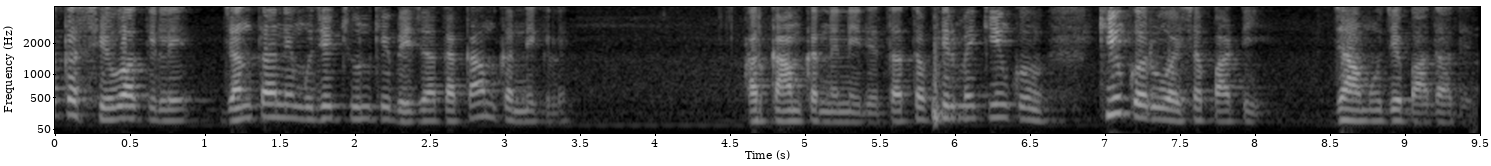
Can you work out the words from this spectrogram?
का सेवा के लिए, जनता ने मुझे चुन के भेजा था काम करने के लिए। और काम करने नहीं देता तो फिर मैं क्यों क्यों करूँ ऐसा पार्टी? যা মুঝে বাধা দিত।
